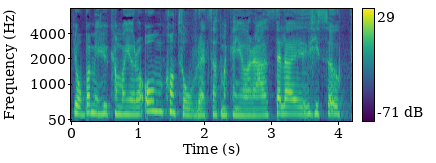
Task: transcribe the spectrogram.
jobbar med hur kan man göra om kontoret så att man kan göra, ställa, hissa upp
